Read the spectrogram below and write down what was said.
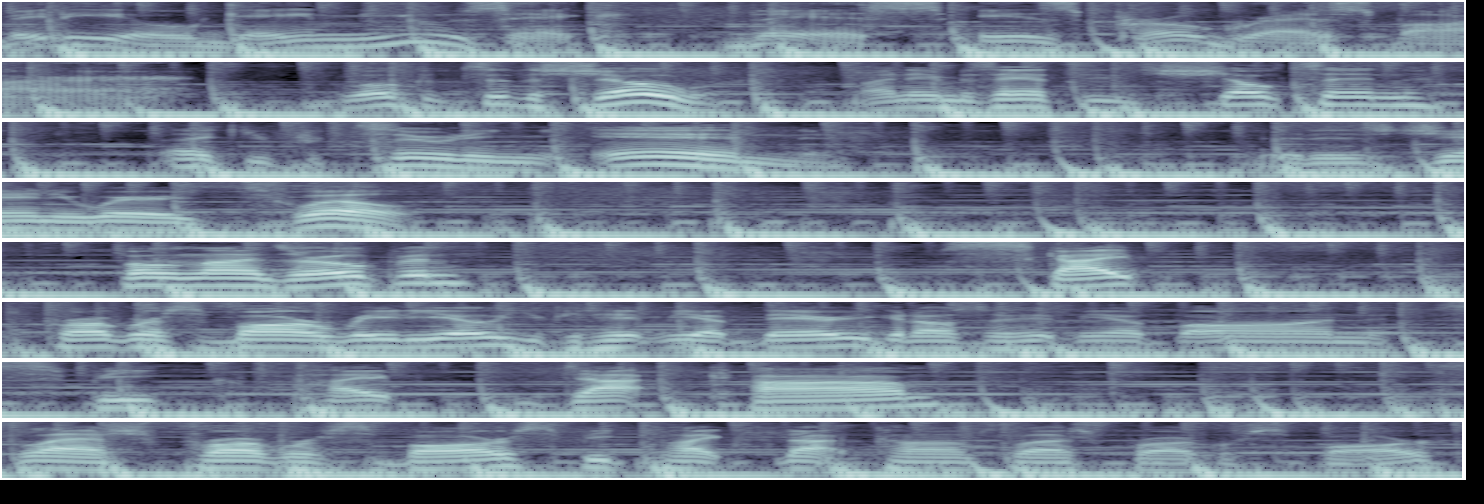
video game music. This is Progress Bar. Welcome to the show. My name is Anthony Shelton. Thank you for tuning in. It is January 12th. Phone lines are open. Skype, Progress Bar Radio. You can hit me up there. You can also hit me up on speakpipe.com slash progress bar. Speakpipe.com slash progress bar.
